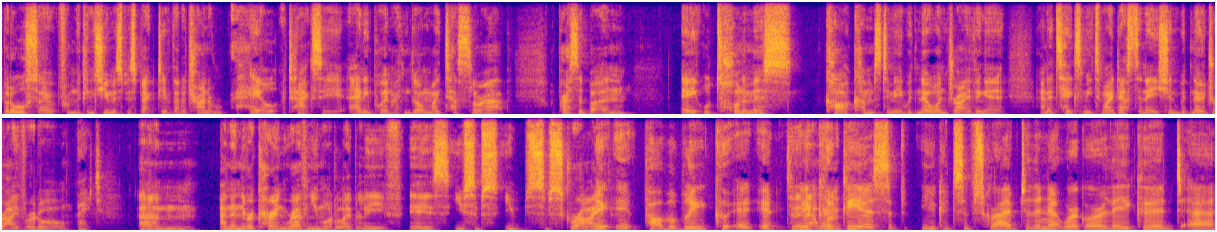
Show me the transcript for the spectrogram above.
But also from the consumer's perspective that are trying to hail a taxi, at any point I can go on my Tesla app, press a button, a autonomous car comes to me with no one driving it, and it takes me to my destination with no driver at all. Right. Um, and then the recurring revenue model, I believe, is you subs- you subscribe. It, it probably could. It, it, to the it network? could be a sub, you could subscribe to the network, or they could, uh,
